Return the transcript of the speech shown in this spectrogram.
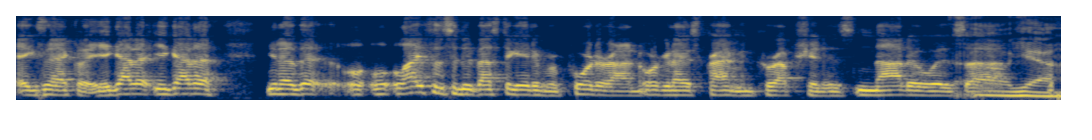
exactly. You got to, you got to, you know, that life as an investigative reporter on organized crime and corruption is not always uh, oh yeah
